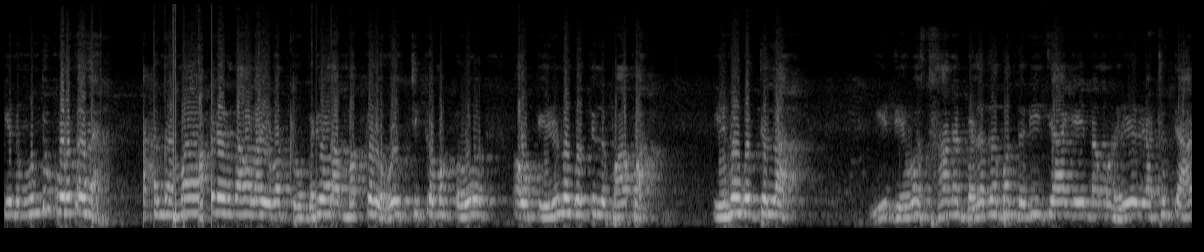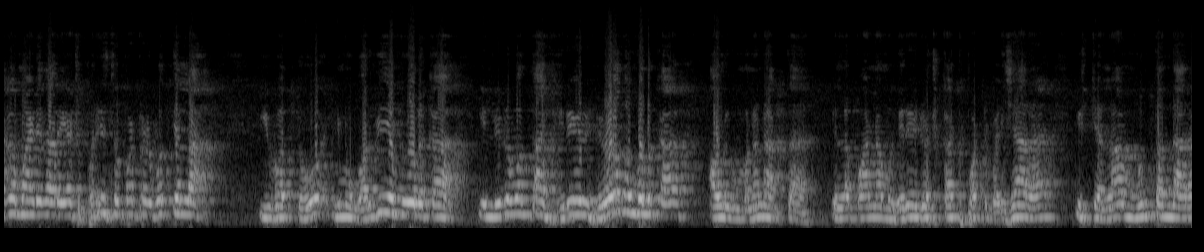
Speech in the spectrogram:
ಇನ್ನು ಮುಂದೆ ಕೊಡ್ತದೆ. ಯಾಕಂದ್ರೆ ಇರ್ತಾವಲ್ಲ ಇವತ್ತು ಬೆಳೆಯುವ ಮಕ್ಕಳು, ಚಿಕ್ಕ ಮಕ್ಕಳು ಅವಕ್ಕೆ ಏನೂ ಗೊತ್ತಿಲ್ಲ ಪಾಪ. ಏನೂ ಗೊತ್ತಿಲ್ಲ. ಈ ದೇವಸ್ಥಾನ ಬೆಳೆದ ಬಂದ ರೀತಿಯಾಗಿ ನಮ್ಮ ಹಿರಿಯರು ಎಷ್ಟು ತ್ಯಾಗ ಮಾಡಿದ್ದಾರೆ, ಎಷ್ಟು ಪರಿಸರ ಪಟ್ಟರು ಗೊತ್ತಿಲ್ಲ. ಇವತ್ತು ನಿಮ್ಮ ವರದಿಯ ಮೂಲಕ ಇಲ್ಲಿರುವಂಥ ಹಿರಿಯರು ಹೇಳೋದ್ರ ಮೂಲಕ ಅವ್ರಿಗೆ ಮನನ ಆಗ್ತಾ, ಇಲ್ಲಪ್ಪ, ನಮ್ಮ ಹಿರಿಯರು ಎಷ್ಟು ಕಷ್ಟಪಟ್ಟು ಬೆಳೆಸ್ಯಾರ, ಇಷ್ಟೆಲ್ಲ ಮುಂತಂದಾರ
